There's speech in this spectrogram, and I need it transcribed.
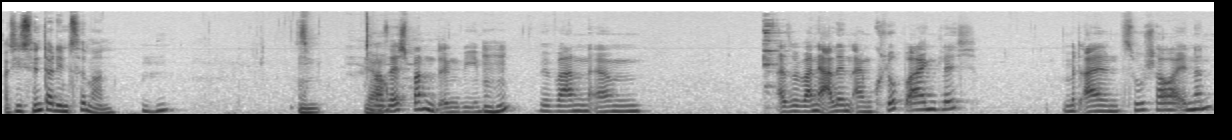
Es hieß Hinter den Zimmern. Und, War ja. sehr spannend irgendwie. Mhm. Wir waren, ähm, also wir waren ja alle in einem Club eigentlich mit allen ZuschauerInnen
